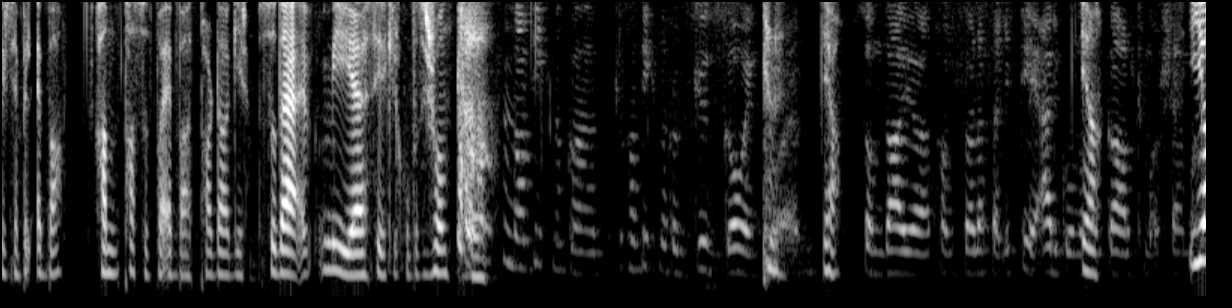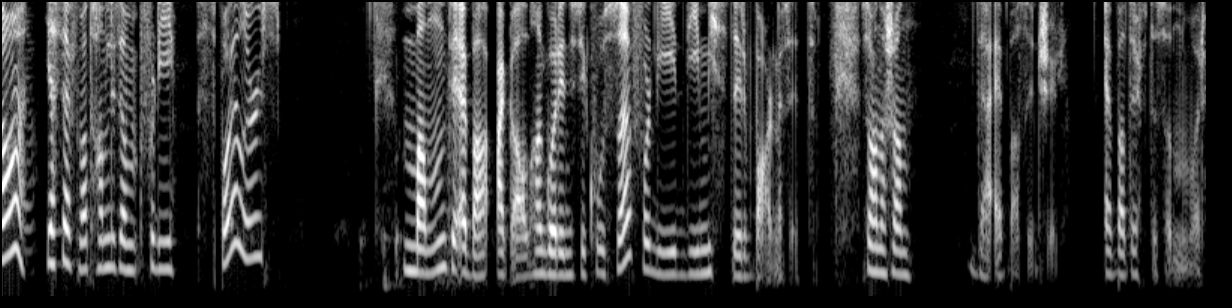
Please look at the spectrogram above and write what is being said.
eksempel Ebba, han passet på Ebba et par dager. Så det er mye sirkelkomposisjon. Så han fikk noe, han fikk noe good going på. Ja. som da gjør at han føler seg lykkelig, ergo noe Ja. galt må skje. Ja, jeg ser for meg at han liksom Fordi Spoilers! Mannen til Ebba er gal. Han går inn i psykose fordi de mister barnet sitt. Så han er sånn Det er Ebba sin skyld. Ebba drepte sønnen vår.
